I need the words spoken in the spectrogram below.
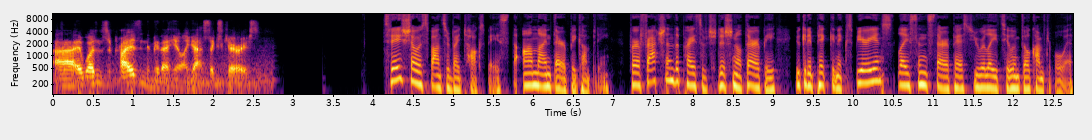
Uh, it wasn't surprising to me that he only got six carries. Today's show is sponsored by Talkspace, the online therapy company. For a fraction of the price of traditional therapy, you can pick an experienced, licensed therapist you relate to and feel comfortable with.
